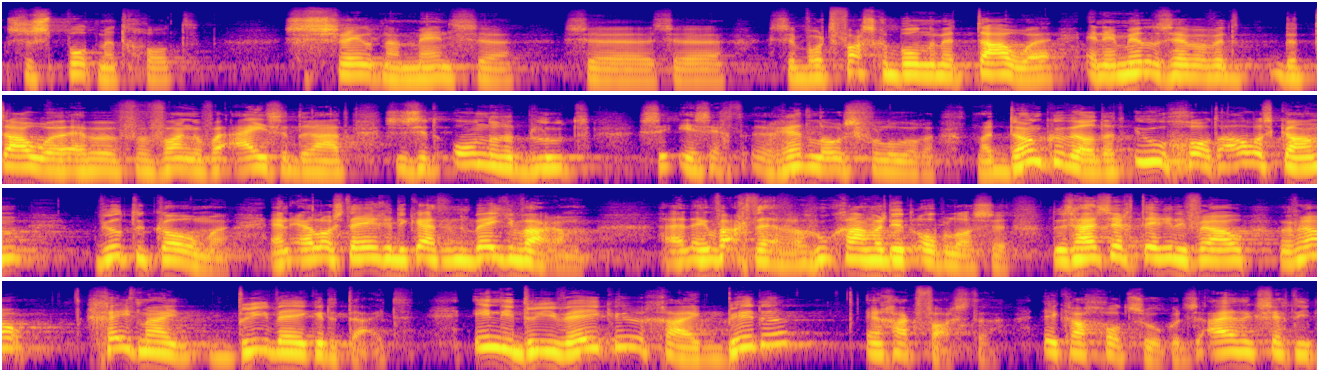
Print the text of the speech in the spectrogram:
Ze spot met God. Ze schreeuwt naar mensen. Ze, ze, ze wordt vastgebonden met touwen. En inmiddels hebben we de, touwen hebben vervangen voor ijzerdraad. Ze zit onder het bloed. Ze is echt redloos verloren. Maar dank u wel dat uw God alles kan. Wilt u komen? En Erlos tegen die krijgt het een beetje warm. Hij denkt, wacht even, hoe gaan we dit oplossen? Dus hij zegt tegen die vrouw, mevrouw, geef mij drie weken de tijd. In die drie weken ga ik bidden en ga ik vasten. Ik ga God zoeken. Dus eigenlijk zegt hij,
